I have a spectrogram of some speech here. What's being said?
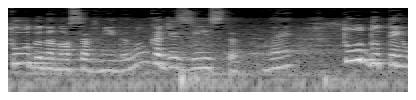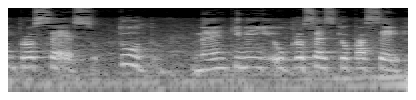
tudo na nossa vida, nunca desista, né? Tudo tem um processo, tudo, né? Que nem o processo que eu passei.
